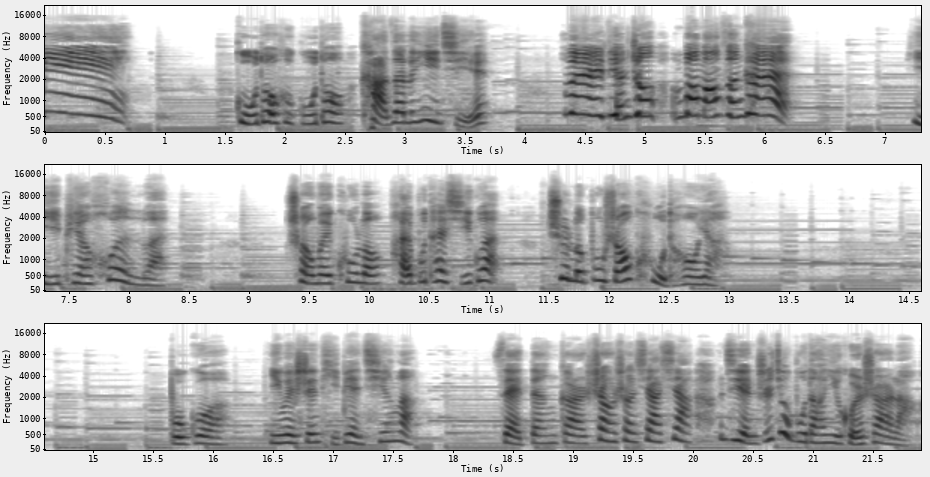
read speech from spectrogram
命！骨头和骨头卡在了一起。喂，田中，帮忙！一片混乱。成为骷髅还不太习惯，吃了不少苦头呀。不过，因为身体变轻了，在单杠上上下下简直就不当一回事儿了。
